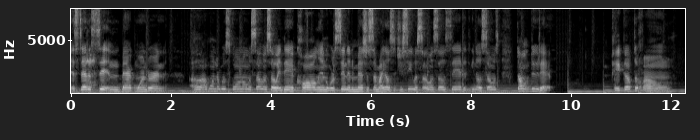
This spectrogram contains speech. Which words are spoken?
instead of sitting back wondering, oh, I wonder what's going on with so and so, and then calling or sending a message to somebody else. Did you see what so and so said? You know, so don't do that. Pick up the phone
